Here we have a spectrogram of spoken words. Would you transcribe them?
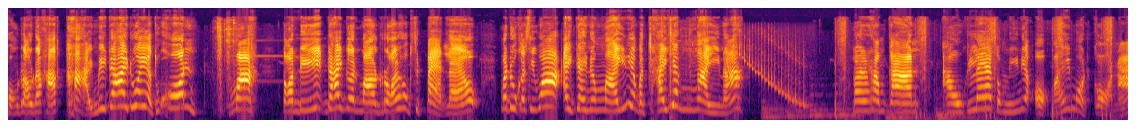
ของเรานะคะ ขายไม่ได้ด้วยอะทุกคน มา ตอนนี้ได้เงินมา 168 แล้ว มาดูกันสิว่าไอ้ไดนาไมต์เนี่ยมันใช้ยังไงนะ เราจะทำการเอาแร่ตรงนี้เนี่ยออกมาให้หมดก่อนนะ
